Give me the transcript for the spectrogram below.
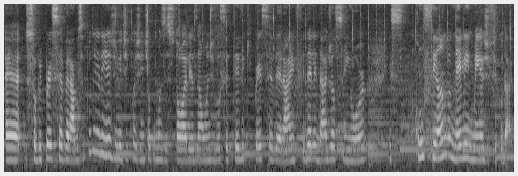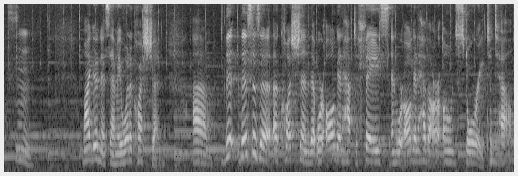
é, sobre perseverar, você poderia dividir com a gente algumas histórias onde você teve que perseverar em fidelidade ao Senhor, confiando nele em meio às dificuldades? Hum. My goodness, Emi, what a question. Um, th- this is a, a question that we're all going to have to face, and we're all going to have our own story to tell.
